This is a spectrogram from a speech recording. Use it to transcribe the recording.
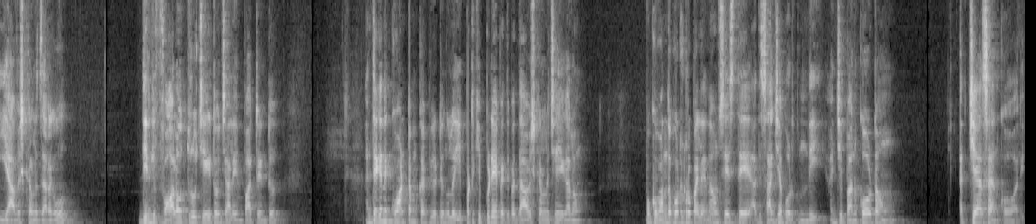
ఈ ఆవిష్కరణలు జరగవు. దీనికి ఫాలో త్రూ చేయటం చాలా ఇంపార్టెంట్ అంతేగాని క్వాంటమ్ కంప్యూటింగ్లో ఇప్పటికిప్పుడే పెద్ద పెద్ద ఆవిష్కరణలు చేయగలం. ఒక వంద కోట్ల రూపాయలు అనౌన్స్ చేస్తే అది సాధ్యపడుతుంది అని చెప్పి అనుకోవటం అత్యాశ అనుకోవాలి.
